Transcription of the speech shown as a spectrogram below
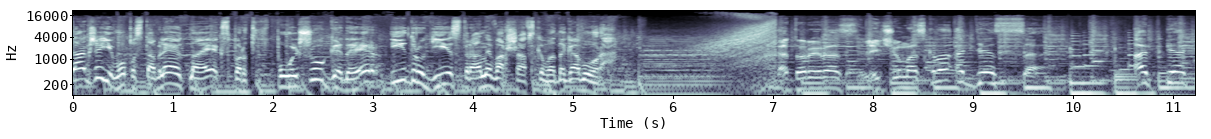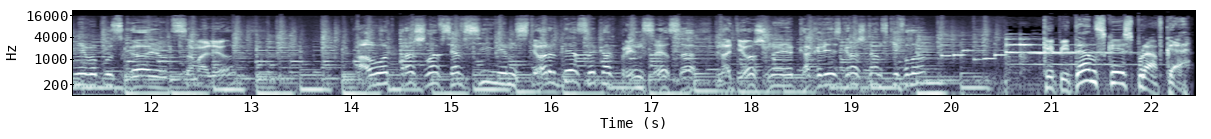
Также его поставляют на экспорт в Польшу, ГДР и другие страны Варшавского договора. Который раз лечу Москва-Одесса Опять не выпускают самолет а вот прошла вся в синем стюардесса, как принцесса Надежная, как весь гражданский флот Капитанская справка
